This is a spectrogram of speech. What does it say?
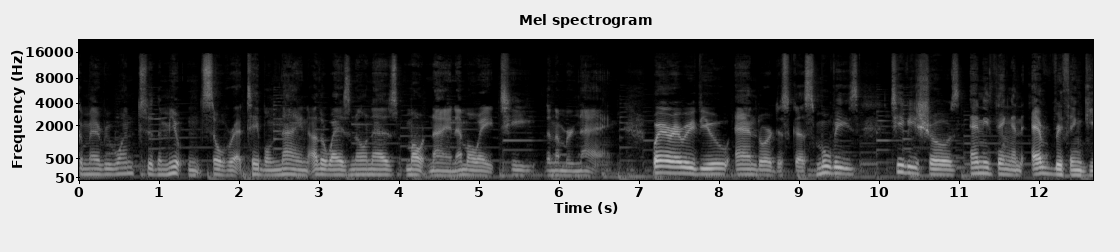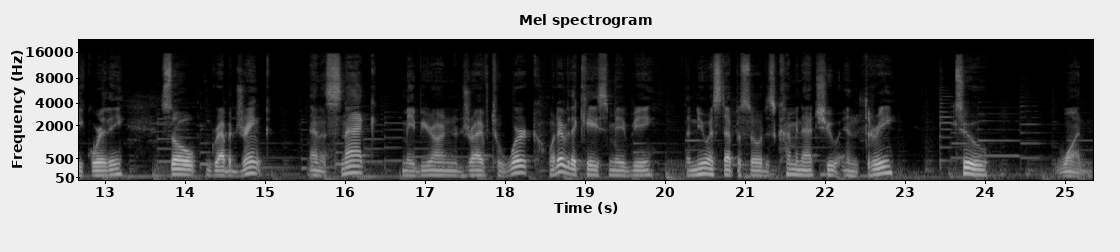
welcome everyone to the Mutants over at Table 9, otherwise known as Moat 9, M O A T, the number 9, where I review and or discuss movies, TV shows, anything and everything geek worthy. So grab a drink and a snack. Maybe you're on your drive to work, whatever the case may be. The newest episode is coming at you in three, two, one.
